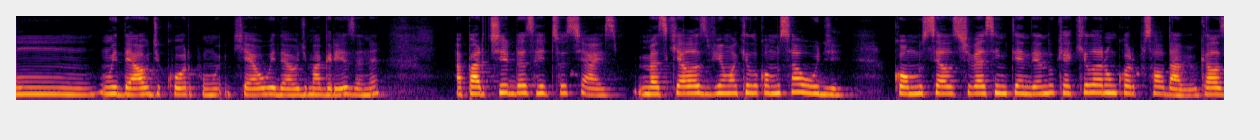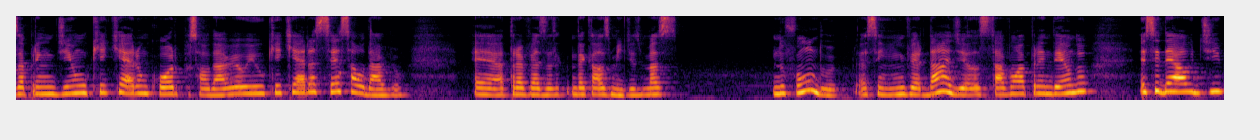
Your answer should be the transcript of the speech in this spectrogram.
um, um ideal de corpo, um, que é o ideal de magreza, né? A partir das redes sociais, mas que elas viam aquilo como saúde, como se elas estivessem entendendo que aquilo era um corpo saudável, que elas aprendiam o que, que era um corpo saudável e o que, que era ser saudável é, através daquelas mídias. Mas, no fundo, assim, em verdade, elas estavam aprendendo esse ideal de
